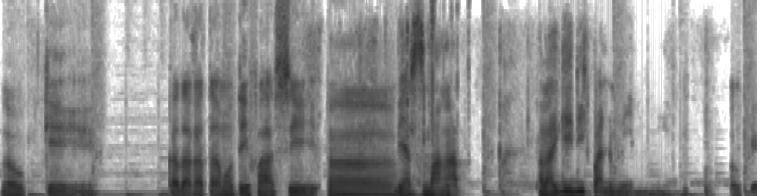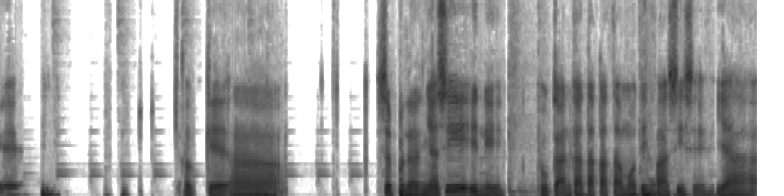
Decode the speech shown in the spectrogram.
Oke, kata-kata motivasi. Uh... Biar semangat, apalagi di pandemi ini. Oke, oke. Uh, sebenarnya sih ini bukan kata-kata motivasi sih. Ya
